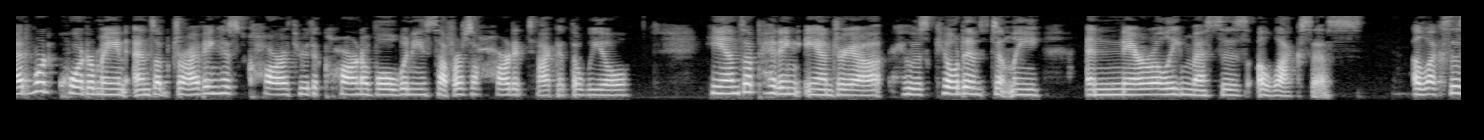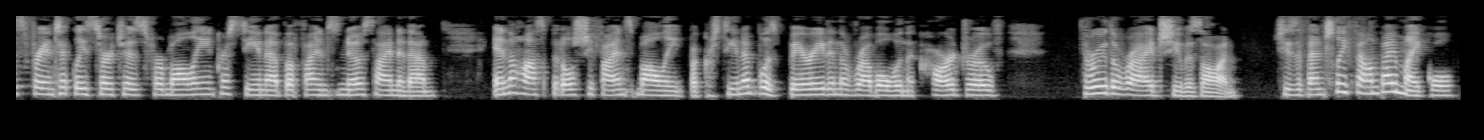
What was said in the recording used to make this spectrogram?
Edward Quartermaine ends up driving his car through the carnival when he suffers a heart attack at the wheel. He ends up hitting Andrea, who is killed instantly and narrowly misses Alexis. Alexis frantically searches for Molly and Christina, but finds no sign of them. In the hospital, she finds Molly, but Christina was buried in the rubble when the car drove through the ride she was on. She's eventually found by Michael.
